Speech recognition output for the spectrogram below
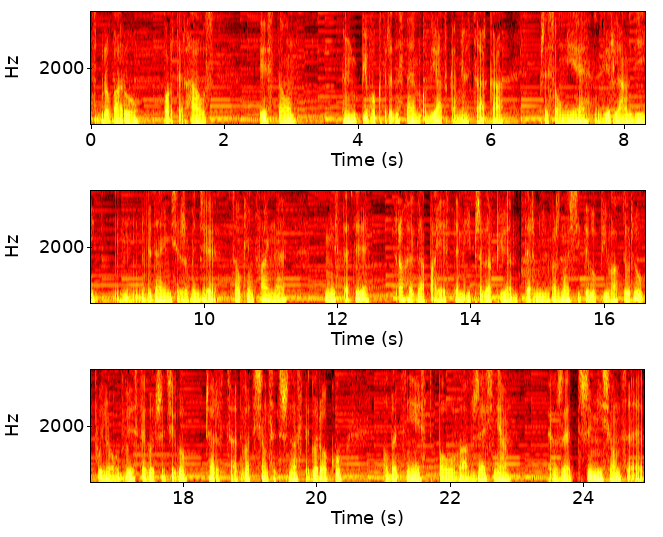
z browaru Porter House. Jest to mm, piwo, które dostałem od Jacka Mielcarka przysłał mi je z Irlandii. Mm, wydaje mi się, że będzie całkiem fajne. Niestety trochę gapa jestem i przegapiłem termin ważności tego piwa, który upłynął 23 czerwca 2013 roku. Obecnie jest połowa września, także 3 miesiące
